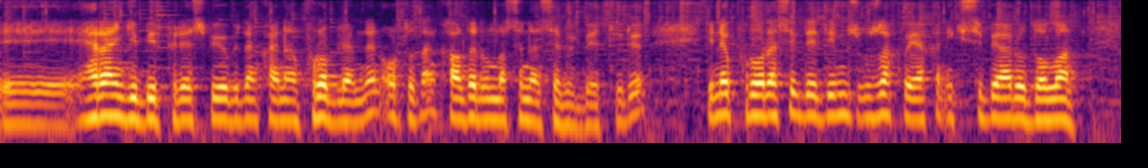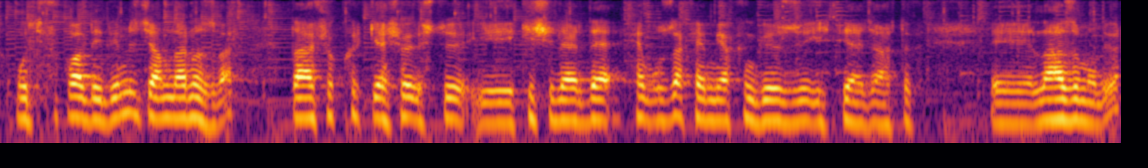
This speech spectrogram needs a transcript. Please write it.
e, herhangi bir presbiyopiden kaynaklanan problemlerin ortadan kaldırılmasına sebebiyet veriyor. Yine progresif dediğimiz uzak ve yakın ikisi bir arada olan multifokal dediğimiz camlarımız var. Daha çok 40 yaş ve üstü e, kişilerde hem uzak hem yakın gözlüğü ihtiyacı artık e, lazım oluyor.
